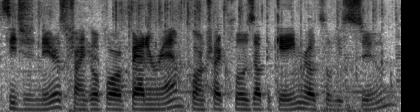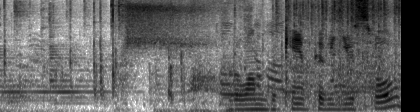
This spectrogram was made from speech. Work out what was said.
Siege Engineers trying to go for a batting ram. Going to try to close out the game relatively soon. The one with camp could be useful.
